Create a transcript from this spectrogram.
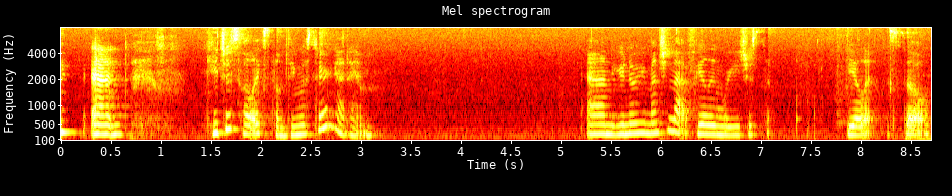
and he just felt like something was staring at him. And you know, you mentioned that feeling where you just feel it. So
